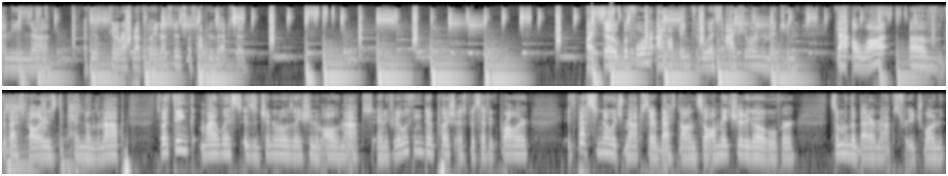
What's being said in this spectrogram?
I mean, uh, I think that's going to wrap it up for the announcements. Let's hop into the episode. Alright, so before I hop into the list, I actually wanted to mention that a lot of the best brawlers depend on the map. So I think my list is a generalization of all the maps, and if you're looking to push a specific brawler, it's best to know which maps they're best on, so I'll make sure to go over some of the better maps for each one.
